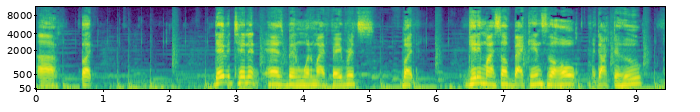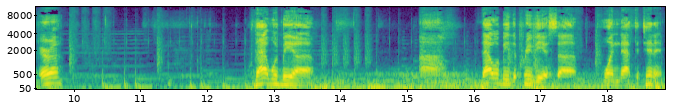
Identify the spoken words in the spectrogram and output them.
Uh, but David Tennant has been one of my favorites, but getting myself back into the whole Doctor Who era, that would be a uh, that would be the previous uh, one after Tennant,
